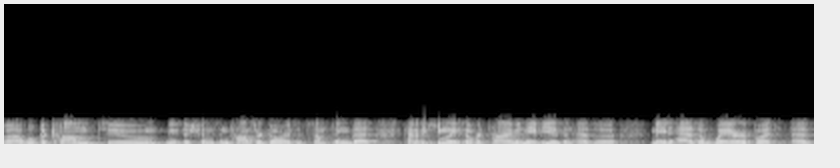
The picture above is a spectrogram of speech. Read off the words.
uh, will become to musicians and concert goers. It's something that kind of accumulates over time and maybe isn't as a made as aware, but as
